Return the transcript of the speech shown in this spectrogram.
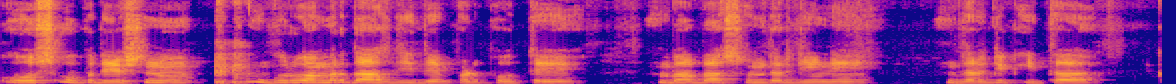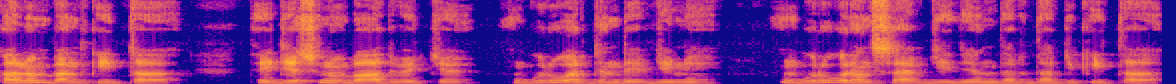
ਉਸ ਉਪਦੇਸ਼ ਨੂੰ ਗੁਰੂ ਅਮਰਦਾਸ ਜੀ ਦੇ ਪੜਪੋਤੇ ਬਾਬਾ ਸੁੰਦਰ ਜੀ ਨੇ ਦਰਜ ਕੀਤਾ, ਕਲਮਬੰਦ ਕੀਤਾ ਤੇ ਜਿਸ ਨੂੰ ਬਾਅਦ ਵਿੱਚ ਗੁਰੂ ਅਰਜਨ ਦੇਵ ਜੀ ਨੇ ਗੁਰੂ ਗ੍ਰੰਥ ਸਾਹਿਬ ਜੀ ਦੇ ਅੰਦਰ ਦਰਜ ਕੀਤਾ,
